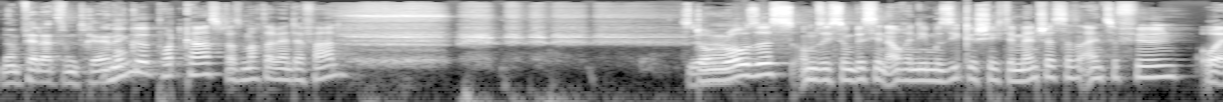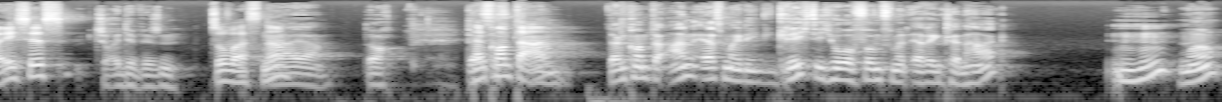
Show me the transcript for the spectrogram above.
Dann fährt er zum Training. Mucke, Podcast, was macht er während der Fahrt? Stone Ja. Roses, um sich so ein bisschen auch in die Musikgeschichte Manchesters einzufühlen. Oasis, Joy Division. sowas, ne? Ja, ja, doch. Dann ist kommt er an. Dann kommt er an, erstmal die richtig hohe 5 mit Erik Ten Haag. Mhm. Ne?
